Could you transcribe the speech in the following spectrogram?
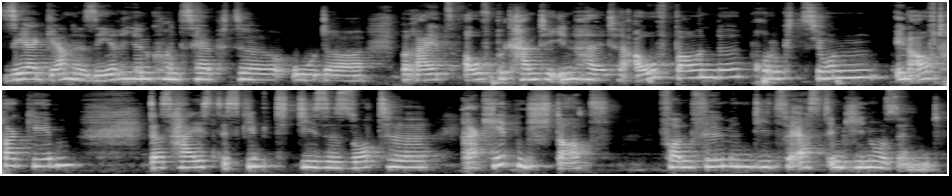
sehr gerne Serienkonzepte oder bereits auf bekannte Inhalte aufbauende Produktionen in Auftrag geben. Das heißt, es gibt diese Sorte Raketenstart von Filmen, die zuerst im Kino sind.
